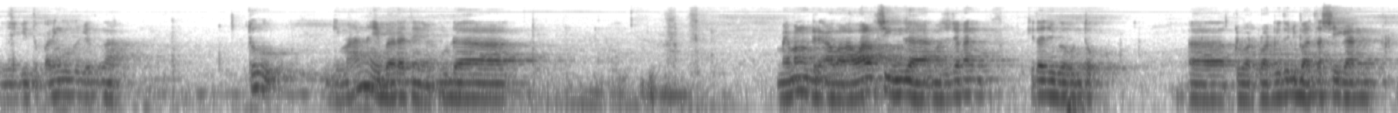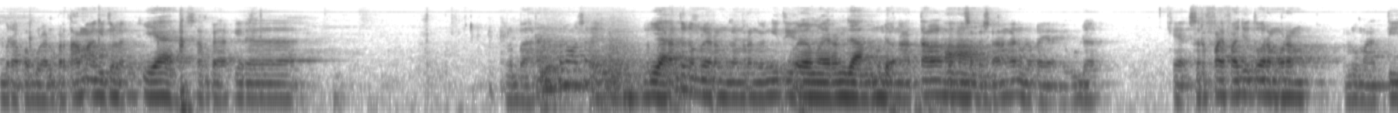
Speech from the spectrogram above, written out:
Ya gitu paling gue gitu nah. Tuh gimana ibaratnya ya? Udah memang dari awal-awal sih enggak maksudnya kan kita juga untuk eh, keluar-keluar gitu dibatasi kan berapa bulan pertama gitu lah. Iya. Sampai akhirnya lebaran kalau nggak salah ya? Lebaran Iya. tuh udah mulai renggang-renggang gitu ya. Udah mulai renggang. Udah Natal bahkan Ah. sampai sekarang kan udah kayak ya udah. Kayak survive aja tuh orang-orang. Lu mati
